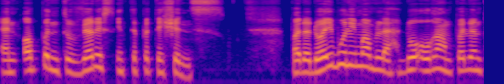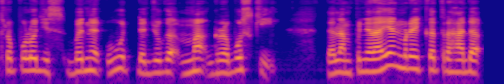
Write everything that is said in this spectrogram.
and open to various interpretations. Pada 2015, dua orang paleontologis Bernard Wood dan juga Mark Grabowski dalam penilaian mereka terhadap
